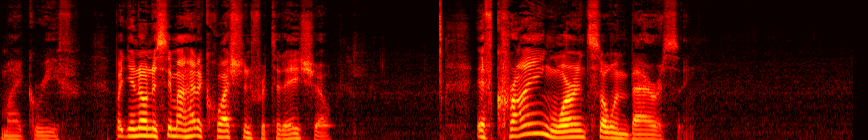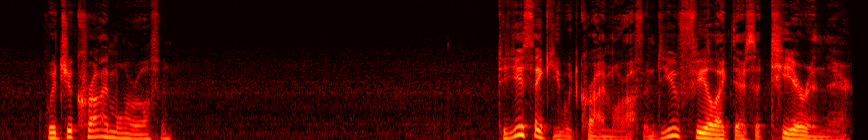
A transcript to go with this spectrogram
my grief? But you know, Nassim, I had a question for today's show. If crying weren't so embarrassing, would you cry more often? Do you think you would cry more often? Do you feel like there's a tear in there,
